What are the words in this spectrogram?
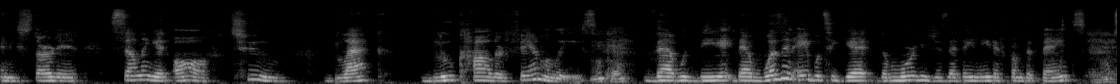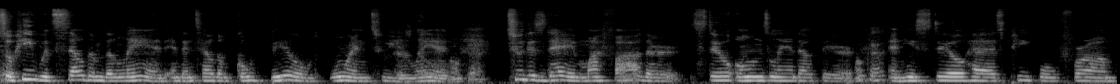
and he started selling it off to black blue collar families Okay. that would be that wasn't able to get the mortgages that they needed from the banks Mhm. so he would sell them the land and then tell them go build on to your That's land Okay. to this day my father still owns land out there Okay. and he still has people from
